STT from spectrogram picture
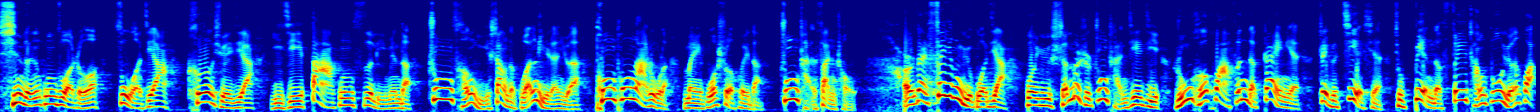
新闻工作者、作家、科学家以及大公司里面的中层以上的管理人员，通通纳入了美国社会的中产范畴。而在非英语国家，关于什么是中产阶级、如何划分的概念，这个界限就变得非常多元化。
